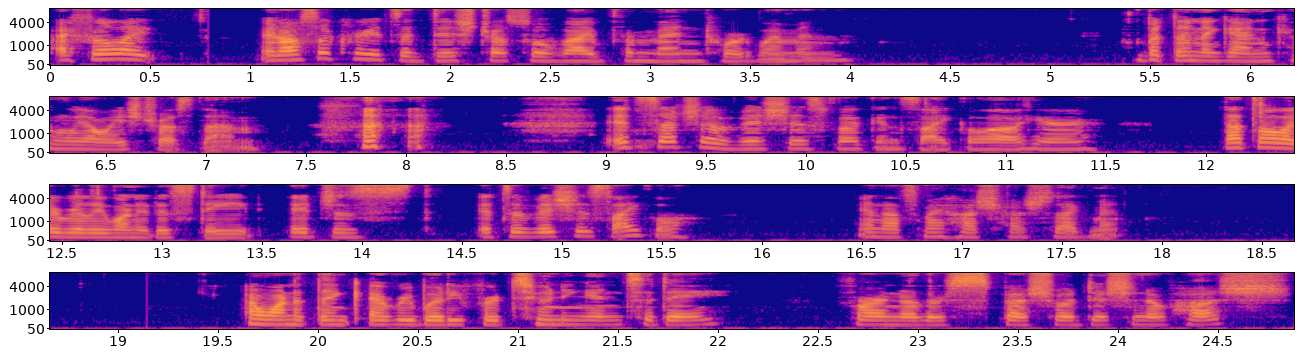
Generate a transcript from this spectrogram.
I feel like it also creates a distrustful vibe from men toward women. But then again, can we always trust them? it's such a vicious fucking cycle out here. That's all I really wanted to state. It just, it's a vicious cycle. And that's my hush hush segment. I want to thank everybody for tuning in today for another special edition of Hush.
